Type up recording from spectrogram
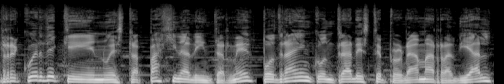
Recuerde que en nuestra página de internet podrá encontrar este programa radial,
